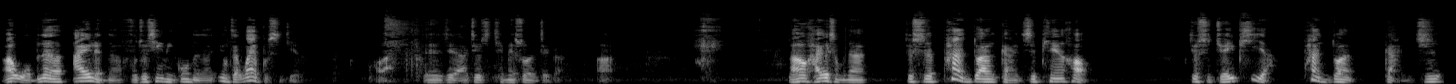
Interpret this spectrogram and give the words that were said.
而我们的 I 人呢，辅助心理功能呢，用在外部世界的，好吧？呃，这啊就是前面说的这个啊。然后还有什么呢？就是判断感知偏好，就是 JP 呀，判断感知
